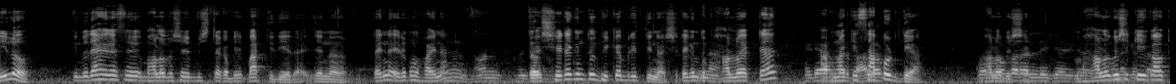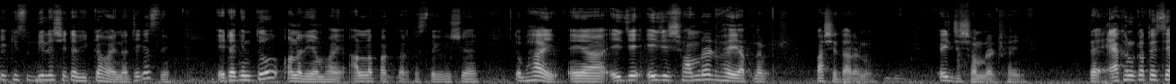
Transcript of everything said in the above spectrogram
নিল কিন্তু দেখা গেছে ভালোবেসে বিশ টাকা বাড়তি দিয়ে দেয় যে না তাই না? এরকম হয় না। তো সেটা কিন্তু ভিক্ষাবৃত্তি না সেটা কিন্তু ভালো একটা আপনাকে সাপোর্ট দেয়া ভালোবেসে। ভালোবেসে কেউ কাউকে কিছু দিলে সেটা ভিক্ষা হয় না ঠিক আছে? এটা কিন্তু অনারিয়াম হয় আল্লাহ পাক তার কাছ থেকে খুশি হয়। তো ভাই এই, এই যে এই যে সম্রাট ভাই আপনার পাশে দাঁড়ানো এই যে সম্রাট ভাই তা এখন কথা হচ্ছে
